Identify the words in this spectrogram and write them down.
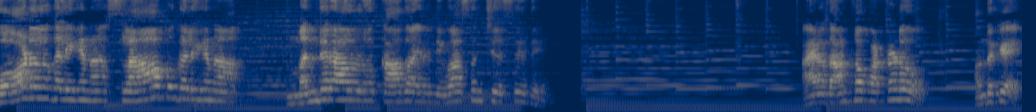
గోడలు కలిగిన స్లాబ్ కలిగిన మందిరాలలో కాదు ఆయన నివాసం చేసేది. ఆయన దాంట్లో పట్టడు. అందుకే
